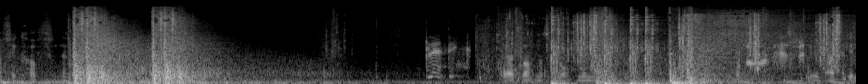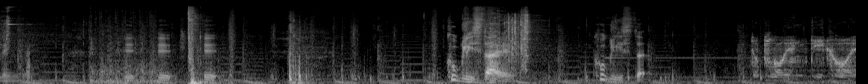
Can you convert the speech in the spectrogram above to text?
auf den Kopf, ne? Da ist noch eine Smoke, nimm. Mit abgelenkt, ey. He, he, he. Kugli-Style. Kugli-Style. Deploying decoy.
